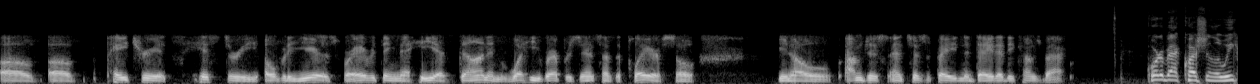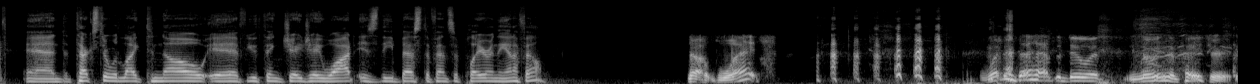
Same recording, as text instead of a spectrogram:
of of Patriots history over the years for everything that he has done and what he represents as a player. So, you know, I'm just anticipating the day that he comes back. Quarterback question of the week. And the texter would like to know if you think J.J. Watt is the best defensive player in the NFL. No, what? what does that have to do with New England Patriots?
